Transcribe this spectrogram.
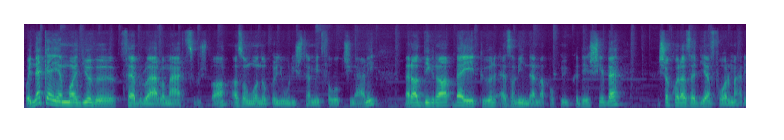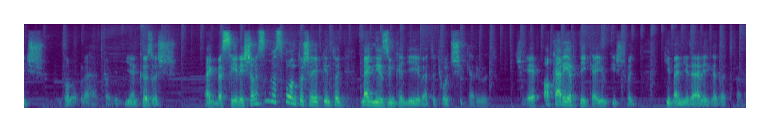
hogy ne kelljen majd jövő februárban, márciusban azon gondolkodni, hogy úristen, mit fogok csinálni, mert addigra beépül ez a mindennapok működésébe, és akkor az egy ilyen formális dolog lehet, vagy egy ilyen közös megbeszélésem. Ez az fontos egyébként, hogy megnézzünk egy évet, hogy hogy sikerült. És akár értékeljük is, hogy ki mennyire elégedett vele.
